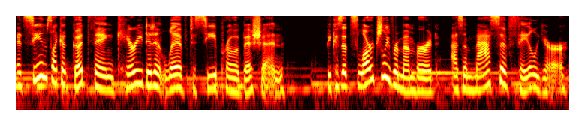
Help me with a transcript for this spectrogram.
it seems like a good thing Carrie didn't live to see Prohibition, because it's largely remembered as a massive failure.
